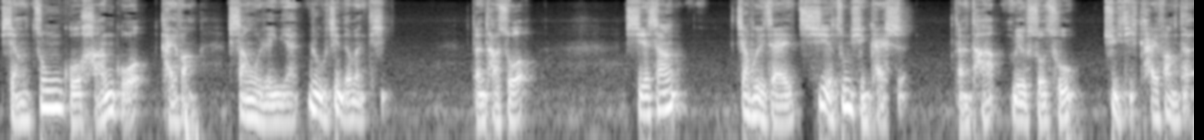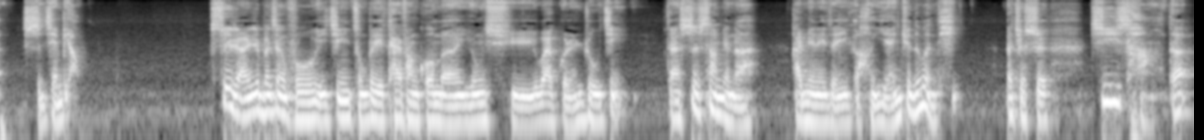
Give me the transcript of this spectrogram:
向中国、韩国开放商务人员入境的问题，但他说，协商将会在七月中旬开始，但他没有说出具体开放的时间表。虽然日本政府已经准备开放国门，允许外国人入境，但是上面呢还面临着一个很严峻的问题，那就是机场的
